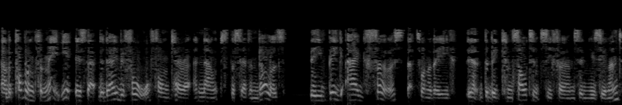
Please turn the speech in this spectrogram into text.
Now the problem for me is that the day before Fonterra announced the $7, the big AgFirst, that's one of the, uh, the big consultancy firms in New Zealand,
